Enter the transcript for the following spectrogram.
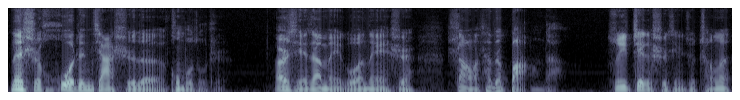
那是货真价实的恐怖组织，而且在美国那也是上了他的榜的，所以这个事情就成了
